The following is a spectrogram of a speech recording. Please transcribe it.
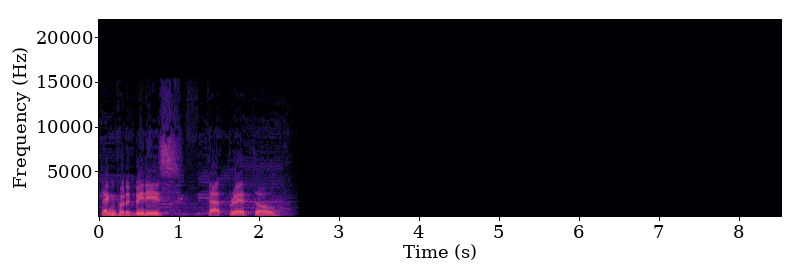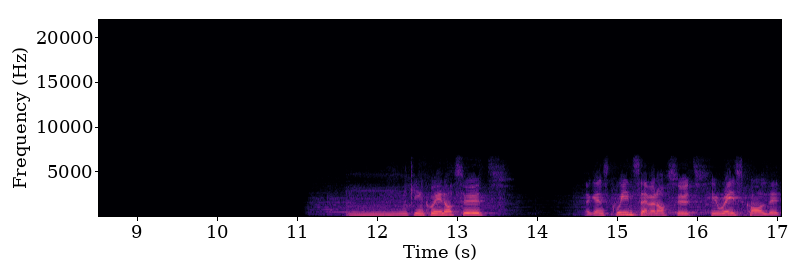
Thank you for the biddies. That bread though. Mm, King Queen offsuit. Against Queen 7 offsuit. He race called it.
